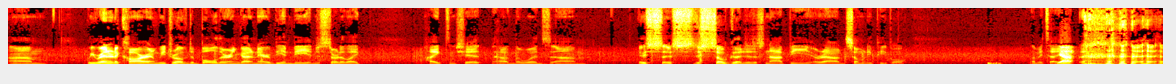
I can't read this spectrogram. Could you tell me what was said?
Um, we rented a car and we drove to Boulder and got an Airbnb and just sort of like hiked and shit out in the woods. Um, it was, it was just so good to just not be around so many people. Let me tell you. Yeah.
